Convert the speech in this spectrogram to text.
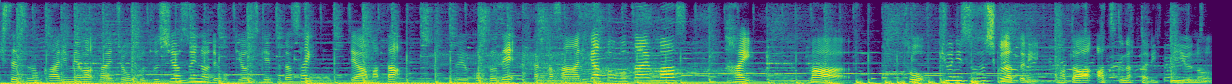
季節の変わり目は体調を崩しやすいのでお気をつけください。ではまた。ということでタカさんありがとうございます。はい。まあそう。急に涼しくなったりまた暑くなったりっていうのを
